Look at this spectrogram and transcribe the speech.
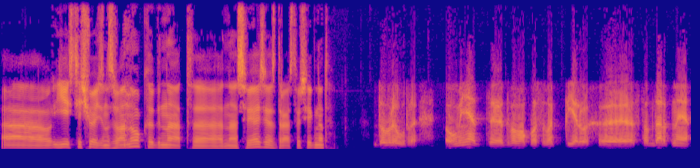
А, есть еще один звонок. Игнат э, на связи. Здравствуйте, Игнат. Доброе утро. У меня э, два вопроса. Во-первых, стандартные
